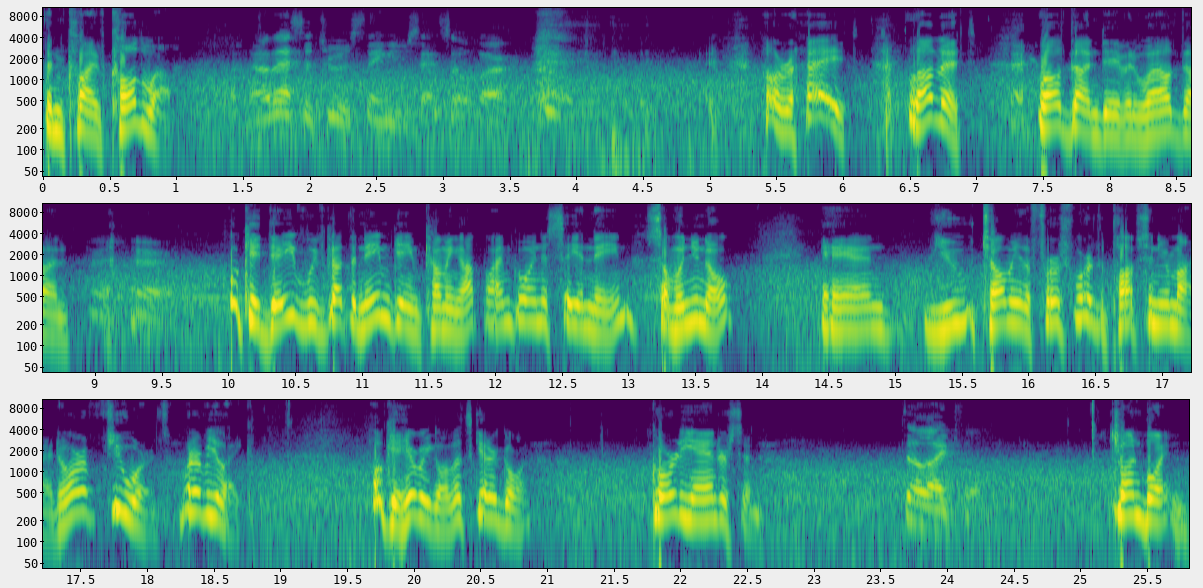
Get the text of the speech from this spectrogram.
than Clive Caldwell. Now that's the truest thing you've said so far. All right. Love it. Well done, David. Well done. Okay, Dave, we've got the name game coming up. I'm going to say a name, someone you know, and you tell me the first word that pops in your mind, or a few words, whatever you like. Okay, here we go. Let's get her going. Gordy Anderson, Delightful. John Boynton,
